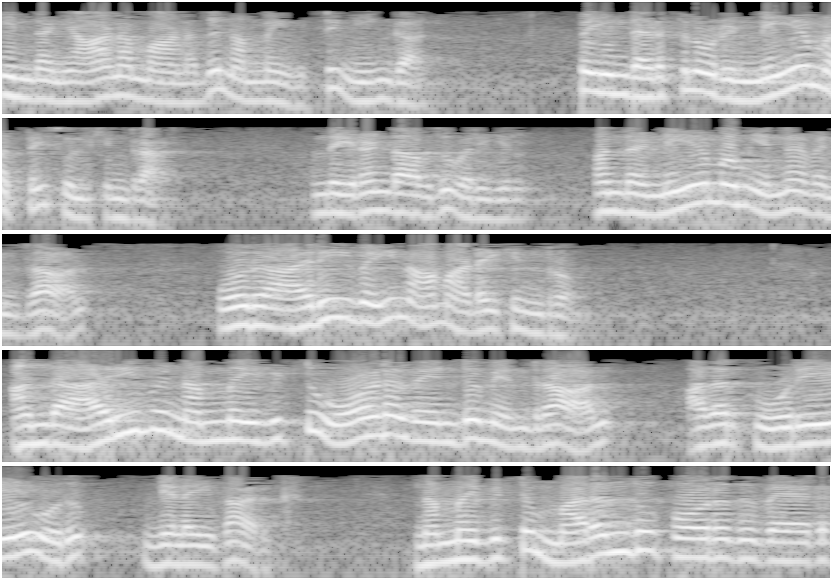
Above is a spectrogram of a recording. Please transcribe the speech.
இந்த ஞானமானது நம்மை விட்டு நீங்காது. இப்ப இந்த இடத்துல ஒரு நியமத்தை சொல்கின்றார். அந்த இரண்டாவது வரியில். அந்த நியமம் என்னவென்றால் ஒரு அறிவை நாம் அடைகின்றோம். அந்த அறிவு நம்மை விட்டு ஓட வேண்டும் என்றால் அதற்கு ஒரே ஒரு நிலைதான் இருக்கு. நம்மை விட்டு மறந்து போறது வேற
